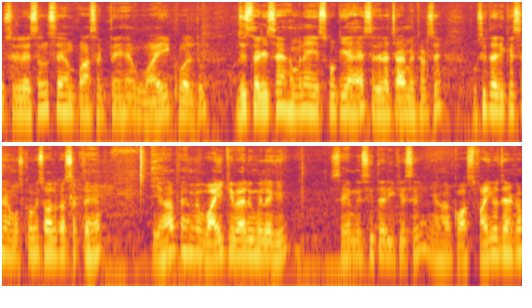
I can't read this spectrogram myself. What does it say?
उस रिलेशन से हम पा सकते हैं y इक्वल टू जिस तरीके से हमने इसको किया है सिद्राचार मेथड से, उसी तरीके से हम उसको भी सॉल्व कर सकते हैं। यहाँ पे हमें y की वैल्यू मिलेगी। सेम इसी तरीके से यहाँ cos फाइव हो जाएगा।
